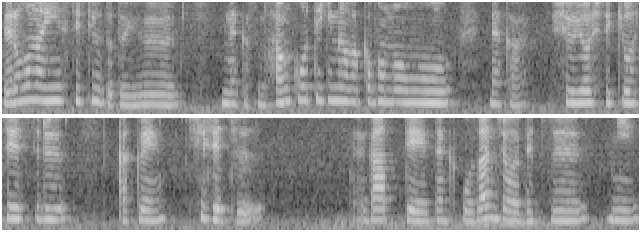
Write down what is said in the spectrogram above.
ベローナインスティテュートというなんかその反抗的な若者をなんか収容して強制する学園施設があってなんかこう男女は別に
